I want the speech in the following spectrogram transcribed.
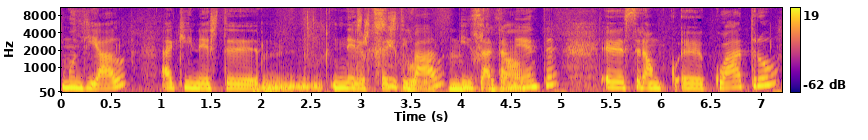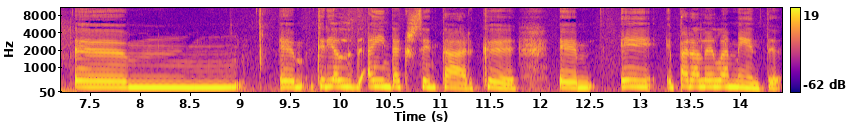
mundial aqui neste, neste, neste festival, ciclo, hum, exatamente. Festival. Uh, serão uh, quatro. Uh, queria ainda acrescentar que e, paralelamente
